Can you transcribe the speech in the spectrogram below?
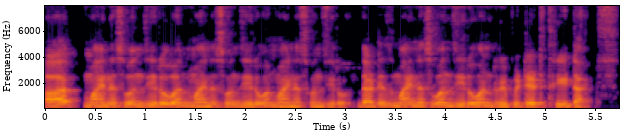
are minus 101, minus 101, minus 10. That is minus 101 repeated 3 times.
